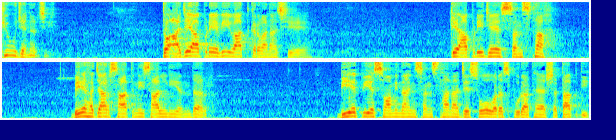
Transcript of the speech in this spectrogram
huge energy તો આજે આપણે એવી વાત કરવાના છીએ કે આપણી જે સંસ્થા બે હજાર સાતની સાલની અંદર બીએપીએસ સ્વામિનારાયણ સંસ્થાના જે સો વર્ષ પૂરા થયા શતાબ્દી,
